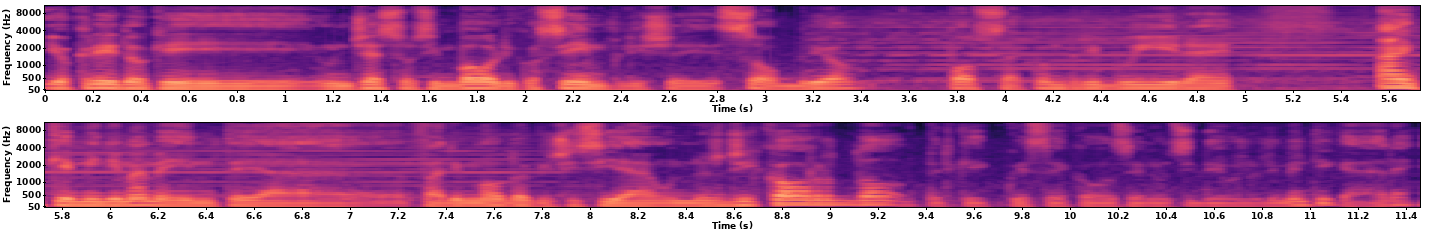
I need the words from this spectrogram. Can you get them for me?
io credo che un gesto simbolico, semplice e sobrio possa contribuire anche minimamente a fare in modo che ci sia un ricordo, perché queste cose non si devono dimenticare,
